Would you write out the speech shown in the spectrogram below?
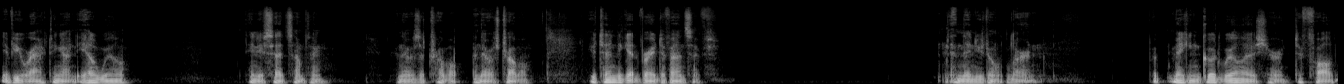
If you were acting on ill will and you said something and there was a trouble and there was trouble, you tend to get very defensive. And then you don't learn. But making goodwill as your default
